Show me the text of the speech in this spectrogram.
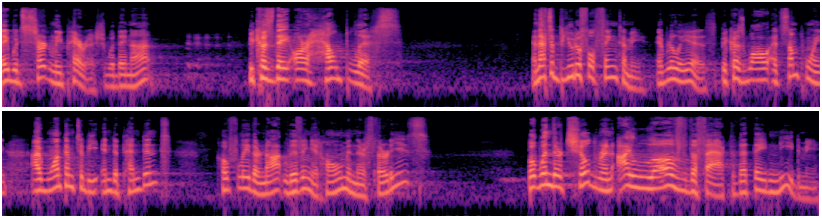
they would certainly perish, would they not? Because they are helpless. And that's a beautiful thing to me. It really is. Because while at some point I want them to be independent, hopefully they're not living at home in their 30s. But when they're children, I love the fact that they need me.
